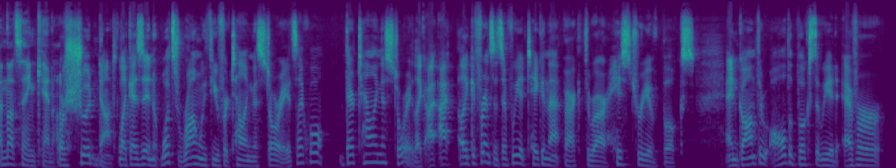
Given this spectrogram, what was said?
I'm not saying cannot. Or should not. Like as in, what's wrong with you for telling this story? It's like, well, they're telling a story. Like I, I like for instance, if we had taken that back through our history of books and gone through all the books that we had ever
